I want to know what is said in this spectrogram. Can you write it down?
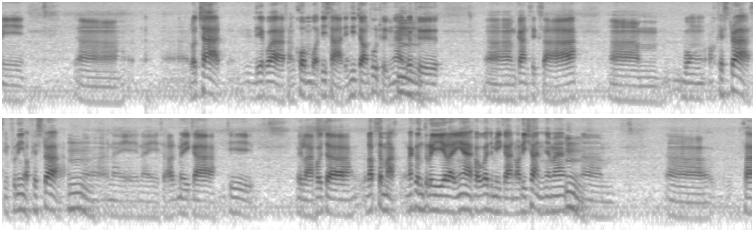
มีเอ่อเอ่อ รสชาติ เรียกว่าสังคมบททิศาสตร์อย่างที่จอห์นพูดถึงอะอืมก็คือเอ่อการศึกษาเอ่อวงออร์เคสตราซิมโฟนีออร์เคสตราในในสหรัฐอเมริกาที่เวลาเขาจะรับสมัครนักดนตรีอะไรเงี้ยเขาก็จะมีการออดิชั่นใช่ไหมอืมอ่าอ่าถ้า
